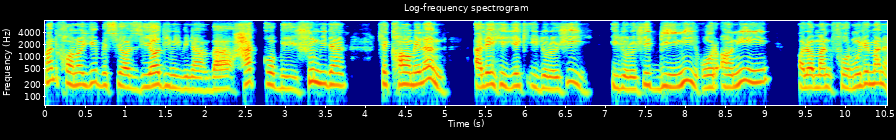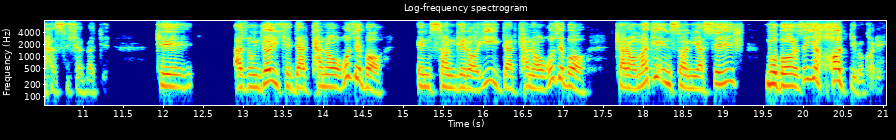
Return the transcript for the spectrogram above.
من خانایی بسیار زیادی می‌بینم و حق و به ایشون میدن که کاملا علیه یک ایدولوژی ایدولوژی دینی قرآنی حالا من فرمول من هستش البته که از اونجایی که در تناقض با انسانگرایی در تناقض با کرامت انسانی هستش مبارزه حادی بکنه.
